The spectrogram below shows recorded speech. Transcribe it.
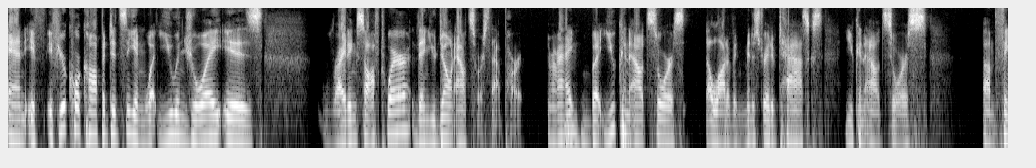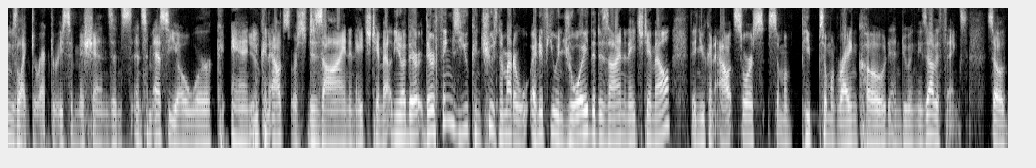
And if if your core competency and what you enjoy is writing software, then you don't outsource that part, right? Mm. But you can outsource a lot of administrative tasks. You can outsource um, things like directory submissions and, and some SEO work, and you can outsource design and HTML. You know, there, there are things you can choose no matter. And if you enjoy the design and HTML, then you can outsource some of pe- someone writing code and doing these other things. So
